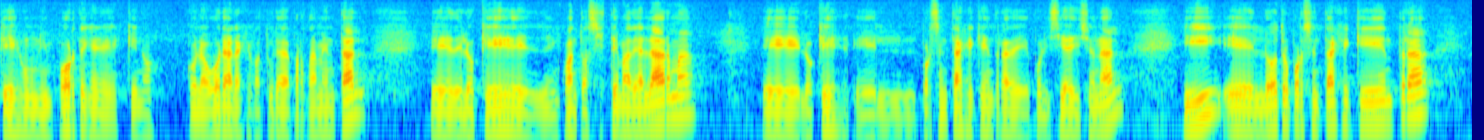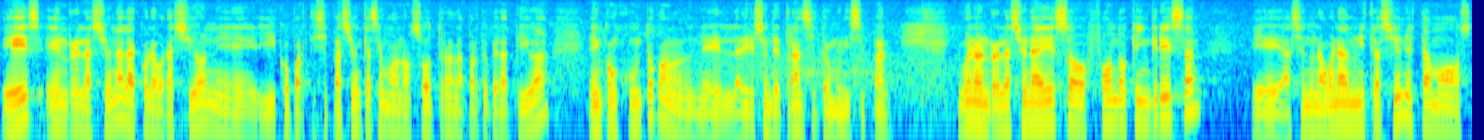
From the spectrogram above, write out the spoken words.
que es un importe que, nos colabora la jefatura departamental, eh, de lo que es en cuanto a sistema de alarma, eh, lo que es el porcentaje que entra de policía adicional y el otro porcentaje que entra es en relación a la colaboración eh, y coparticipación que hacemos nosotros en la parte operativa en conjunto con eh, la Dirección de Tránsito Municipal. Y bueno, en relación a esos fondos que ingresan, haciendo una buena administración, estamos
